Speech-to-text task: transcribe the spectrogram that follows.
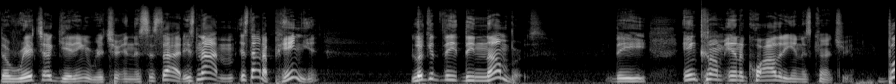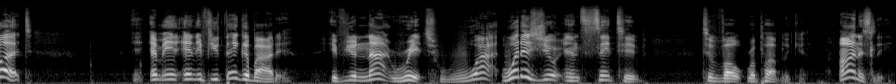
the rich are getting richer in this society. It's not it's not opinion. Look at the the numbers, the income inequality in this country. But I mean, and if you think about it, if you're not rich, what what is your incentive to vote Republican. Honestly,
